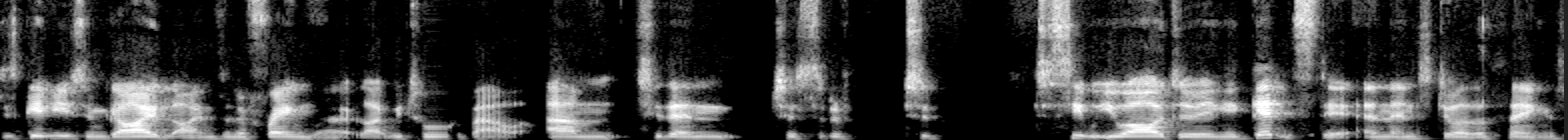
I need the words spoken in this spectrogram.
just give you some guidelines and a framework, like we talk about, um, to then to sort of to to see what you are doing against it and then to do other things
